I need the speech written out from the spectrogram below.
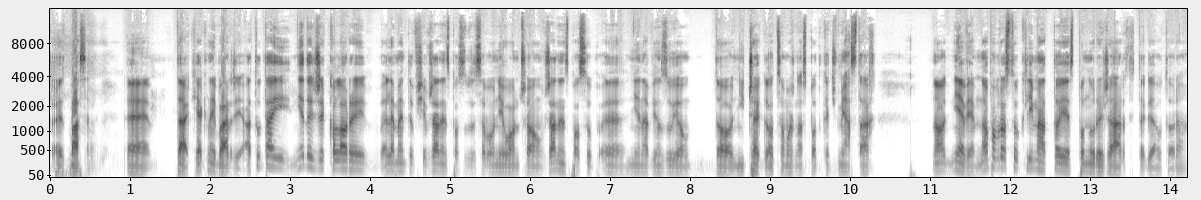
To jest basen. Tak, jak najbardziej. A tutaj nie dość, że kolory elementów się w żaden sposób ze sobą nie łączą, w żaden sposób e, nie nawiązują do niczego, co można spotkać w miastach. No nie wiem, no po prostu klimat to jest ponury żart tego autora.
